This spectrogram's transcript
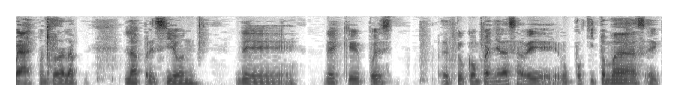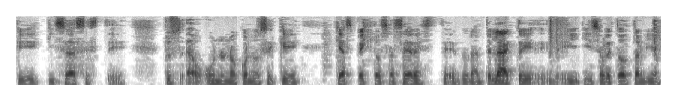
va con toda la, presión de, de que pues eh, tu compañera sabe un poquito más, eh, que quizás este, pues uno no conoce qué, qué aspectos hacer este durante el acto y, sobre todo también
